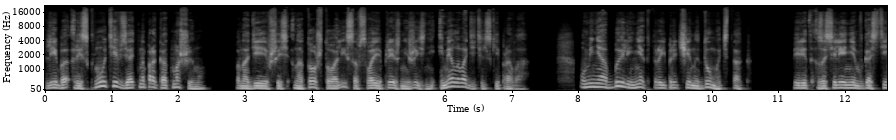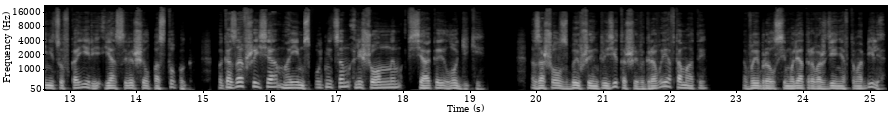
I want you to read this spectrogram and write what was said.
либо рискнуть и взять на прокат машину, понадеявшись на то, что Алиса в своей прежней жизни имела водительские права. У меня были некоторые причины думать так. Перед заселением в гостиницу в Каире я совершил поступок, показавшийся моим спутницам лишенным всякой логики. Зашел с бывшей инквизиторшей в игровые автоматы, выбрал симулятор вождения автомобиля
